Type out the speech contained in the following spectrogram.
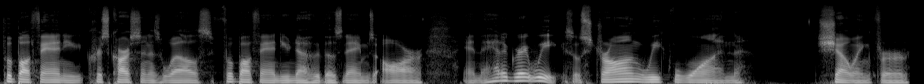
football fan, you Chris Carson as well, football fan, you know who those names are, and they had a great week. So strong week one showing for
